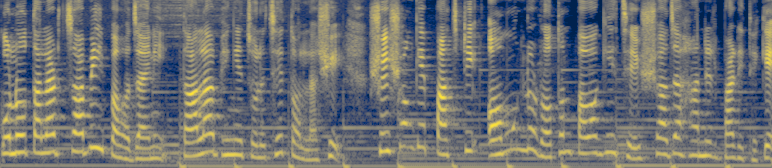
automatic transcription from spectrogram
কোনো তালার চাবিই পাওয়া যায়নি। তালা ভেঙে চলেছে তল্লাশি। সেই সঙ্গে পাঁচটি অমূল্য রতন পাওয়া গিয়েছে শাহজাহানের বাড়ি থেকে।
